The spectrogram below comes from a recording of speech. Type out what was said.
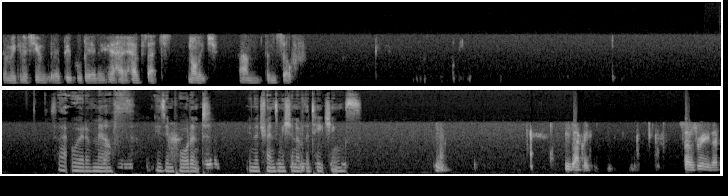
then we can assume that there are people there who have that knowledge um, themselves. So that word of mouth is important in the transmission of the teachings. Exactly. So it's really that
